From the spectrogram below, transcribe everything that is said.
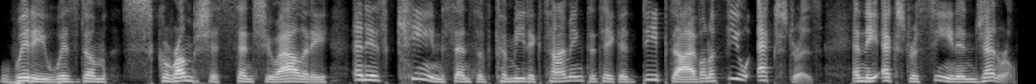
witty wisdom, scrumptious sensuality, and his keen sense of comedic timing to take a deep dive on a few extras and the extra scene in general.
